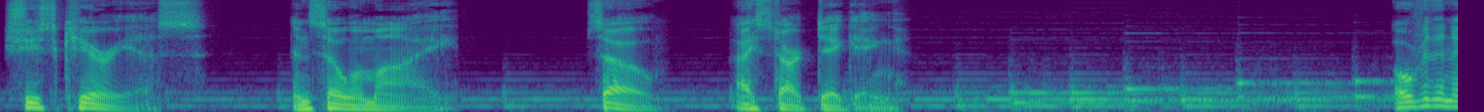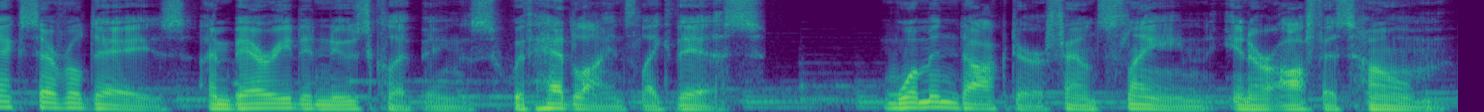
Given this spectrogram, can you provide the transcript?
She's curious, and so am I. So, I start digging. Over the next several days, I'm buried in news clippings with headlines like this Woman doctor found slain in her office home.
